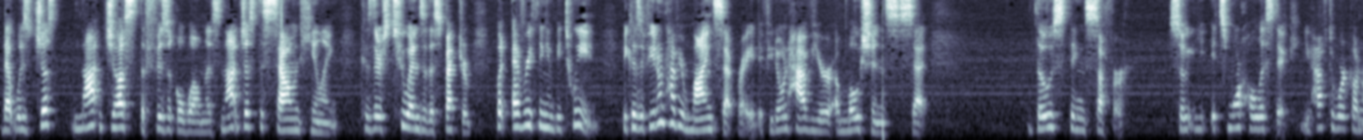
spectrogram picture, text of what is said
that was just not just the physical wellness, not just the sound healing, because there's two ends of the spectrum, but everything in between. Because if you don't have your mindset right, if you don't have your emotions set, those things suffer. So it's more holistic. You have to work on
